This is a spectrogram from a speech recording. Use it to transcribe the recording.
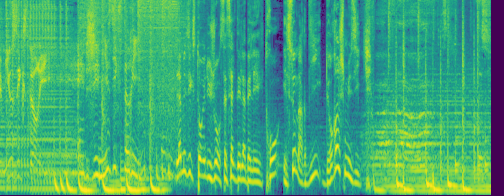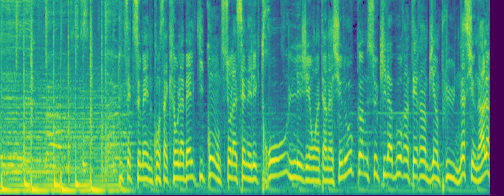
FG Music Story. FG Music Story. La musique story du jour, c'est celle des labels électro et ce mardi de Rush Music. Cette semaine consacrée aux labels qui comptent sur la scène électro, les géants internationaux comme ceux qui labourent un terrain bien plus national.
